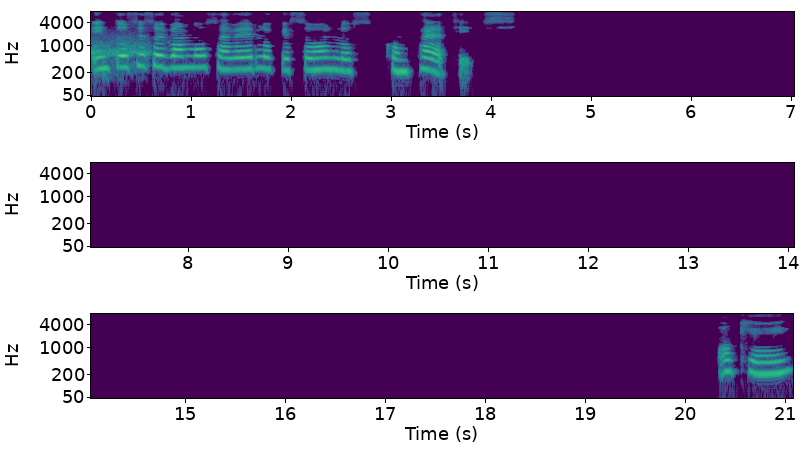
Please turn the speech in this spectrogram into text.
Entonces hoy vamos a ver lo que son los comparatives. Okay.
